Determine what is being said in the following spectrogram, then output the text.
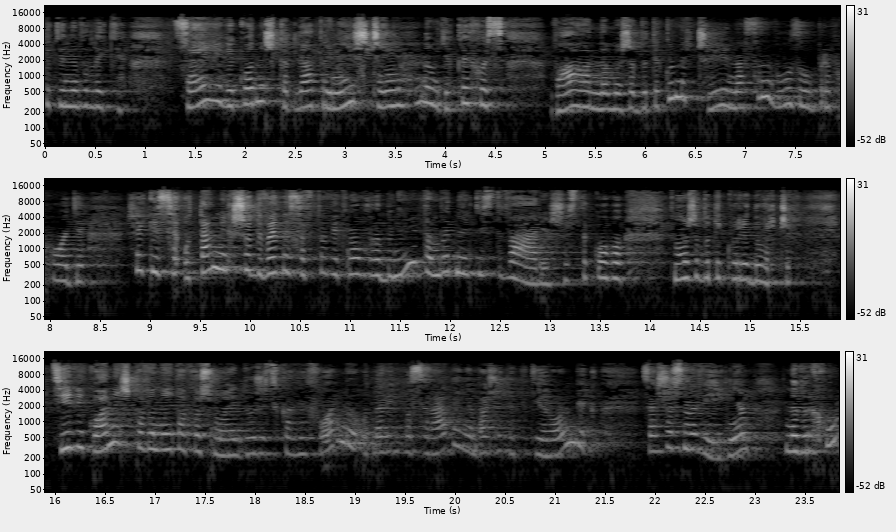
такі невеликі, це є віконечка для приміщень, ну, якихось ванна, може бути комірчина, санвузол при вході. Ще якісь, от там, якщо дивитися в то вікно в глибині, там видно якісь двері, щось такого, то може бути коридорчик. Ці віконечка, вони також мають дуже цікаві форми. От навіть посередині, бачите, такий ромбік. Це щось новітнє. Наверху,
